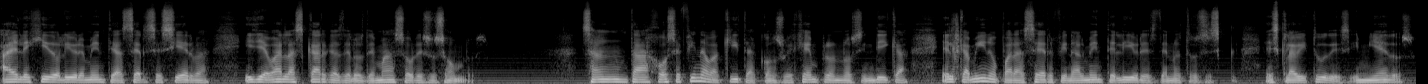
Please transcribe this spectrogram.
ha elegido libremente hacerse sierva y llevar las cargas de los demás sobre sus hombros. Santa Josefina Vaquita, con su ejemplo, nos indica el camino para ser finalmente libres de nuestras esclavitudes y miedos.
